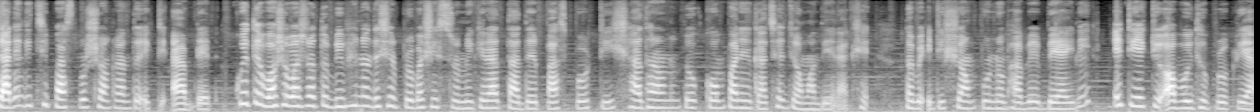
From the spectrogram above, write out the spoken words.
জানিয়ে দিচ্ছি, পাসপোর্ট সংক্রান্ত একটি আপডেট। কুয়েতে বসবাসরত বিভিন্ন দেশের প্রবাসী শ্রমিকেরা তাদের পাসপোর্টটি সাধারণত কোম্পানির কাছে জমা দিয়ে রাখে। তবে এটি সম্পূর্ণভাবে বেআইনি, এটি একটি অবৈধ প্রক্রিয়া।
